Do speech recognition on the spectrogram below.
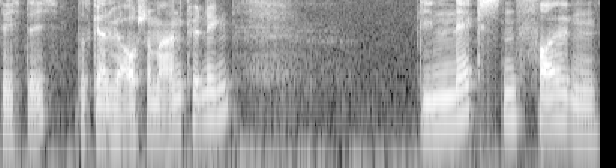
Richtig, das können wir auch schon mal ankündigen. Die nächsten Folgen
